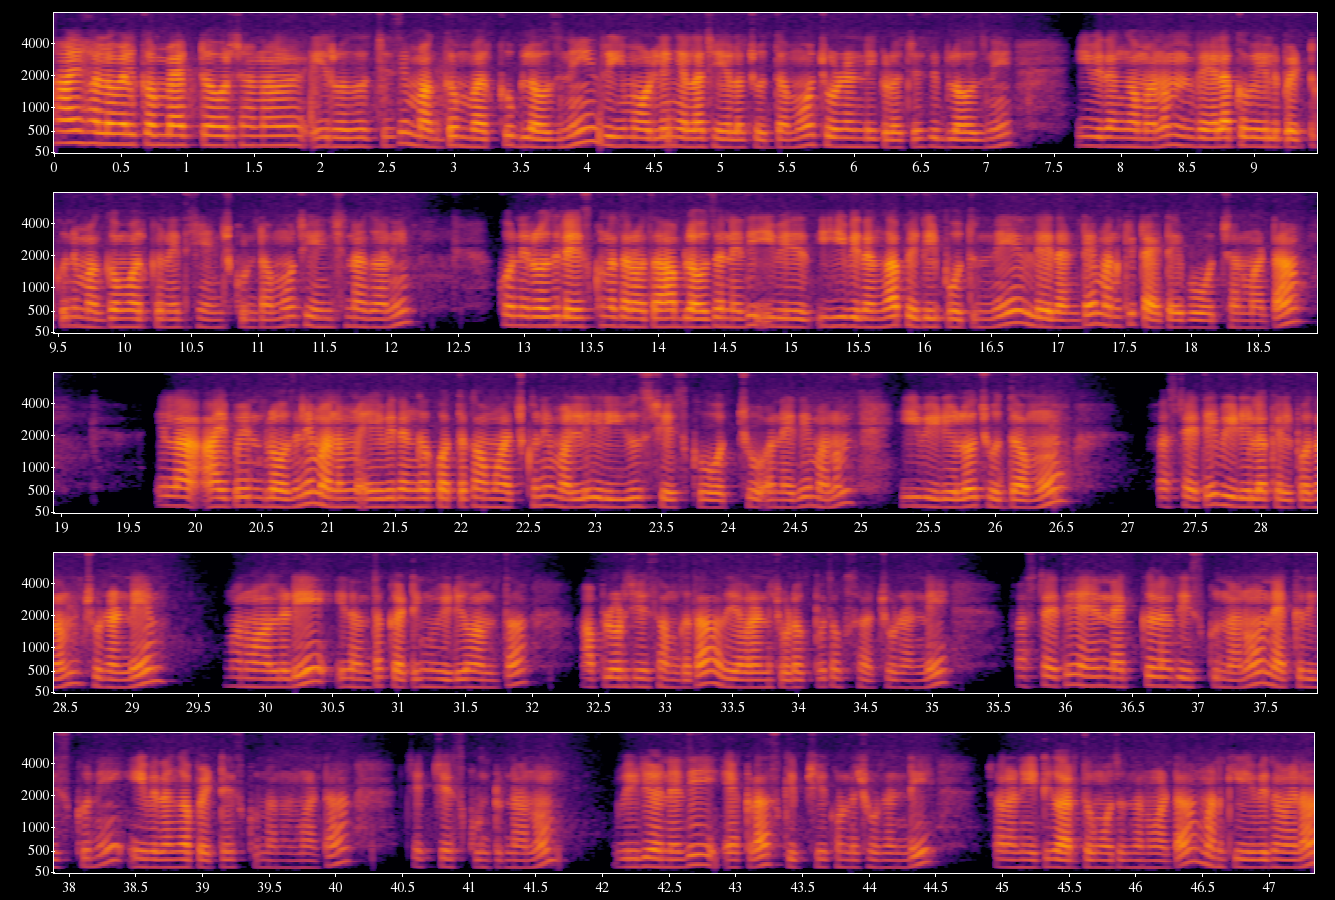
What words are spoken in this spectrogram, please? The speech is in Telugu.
Hi hello welcome back to our channel. ఈరోజు వచ్చేసి మగ్గం వర్క్ బ్లౌజ్ని రీమోడలింగ్ ఎలా చేయాలో చూద్దాము. చూడండి ఇక్కడ వచ్చేసి బ్లౌజ్ని ఈ విధంగా మనం వేలకు వేలు పెట్టుకుని మగ్గం వర్క్ అనేది చేయించుకుంటాము. చేయించినా కానీ కొన్ని రోజులు వేసుకున్న తర్వాత ఆ బ్లౌజ్ అనేది ఈ ఈ విధంగా పెగిలిపోతుంది. లేదంటే మనకి టైట్ అయిపోవచ్చు అనమాట ఇలా అయిపోయిన బ్లౌజ్ని మనం ఏ విధంగా కొత్తగా మార్చుకుని మళ్ళీ రీయూజ్ చేసుకోవచ్చు అనేది మనం ఈ వీడియోలో చూద్దాము. ఫస్ట్ అయితే వీడియోలోకి వెళ్ళిపోదాం. చూడండి. మనం ఆల్రెడీ ఇదంతా కటింగ్ వీడియో అంతా అప్లోడ్ చేసాం కదా అది ఎవరైనా చూడకపోతే ఒకసారి చూడండి. ఫస్ట్ అయితే నెక్ తీసుకున్నాను. నెక్ తీసుకుని ఈ విధంగా పెట్టేసుకున్నాను అనమాట చెక్ చేసుకుంటున్నాను. వీడియో అనేది ఎక్కడ స్కిప్ చేయకుండా చూడండి. చాలా నీట్గా అర్థమవుతుంది అనమాట మనకి ఏ విధమైన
